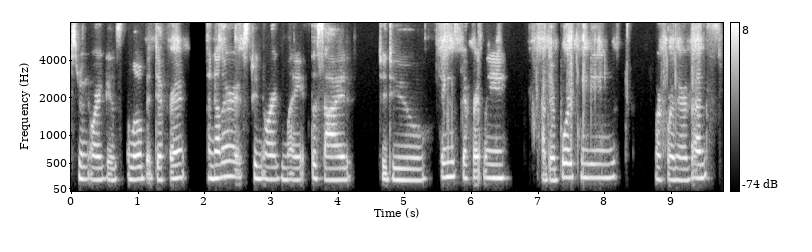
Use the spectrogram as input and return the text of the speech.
student org is a little bit different. Another student org might decide to do things differently at their board meetings or for their events.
